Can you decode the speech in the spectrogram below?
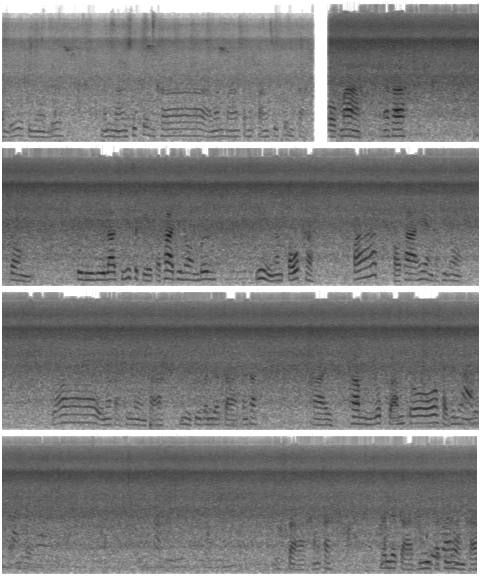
รด้วยพี่น้องด้วยมันมานสุขคนค่ะมันมานปังๆสุขคนค่ะ ออกมานะคะ ต้องคุรีวีราชีสเกตกับผ้าพี่น้องเบิ้งนี่น้ำโต๊ะค่ะป๊าดขอทาแห้งค่ะพี่น้องว้าวนะคะพี่น้องค่ะนี่คือบรรยากาศนะคะถ่ายทำรถสามล้อค่ะพี่น้องรถสามล้ออุตสาห์นะคะ บรรยากาศดีค่ะพี่น้องค่ะ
